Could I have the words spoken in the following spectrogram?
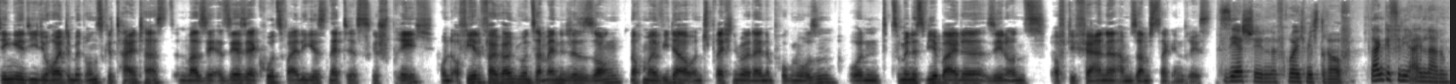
Dinge, die du heute mit uns geteilt hast. War sehr, sehr, sehr kurzweiliges, nettes Gespräch. Und auf jeden Fall hören wir uns am Ende der Saison nochmal wieder und sprechen über deine Prognosen. Und zumindest wir beide sehen uns auf die Ferne am Samstag Samstag in Dresden. Sehr schön, da freue ich mich drauf. Danke für die Einladung.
